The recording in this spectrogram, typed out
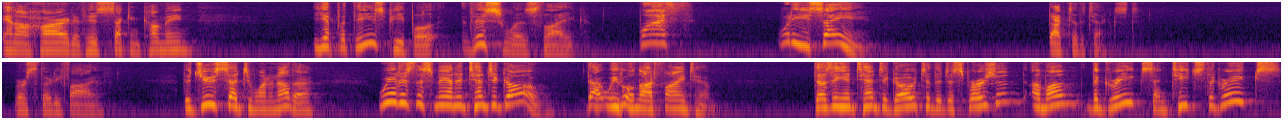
in our heart of his second coming. Yet, but these people, this was like, what? What are you saying? Back to the text. Verse 35. The Jews said to one another, Where does this man intend to go, that we will not find him? Does he intend to go to the dispersion among the Greeks and teach the Greeks?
